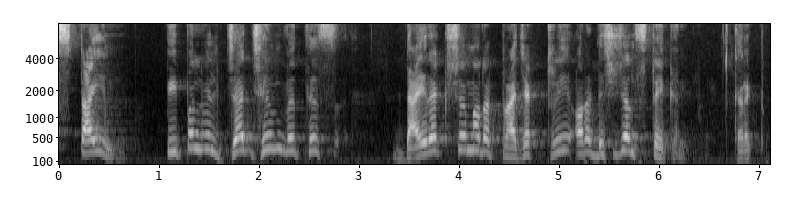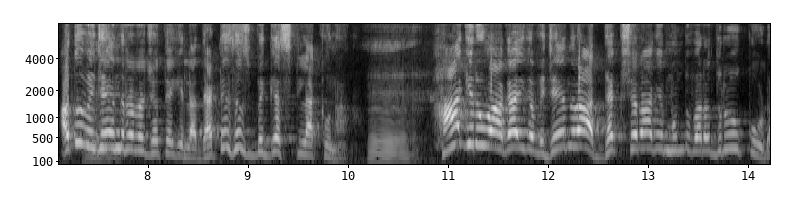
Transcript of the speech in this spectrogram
takes time, people will judge him with his direction or a trajectory or a decisions taken. Correct ಅದು ವಿಜೇಂದ್ರರ ಜೊತೆಗಿಲ್ಲ. That is is biggest lacuna ಹಾಗಿರುವಾಗ ಈಗ ವಿಜೇಂದ್ರ ಅಧ್ಯಕ್ಷರಾಗಿ ಮುಂದುವರೆದ್ರೂ ಕೂಡ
